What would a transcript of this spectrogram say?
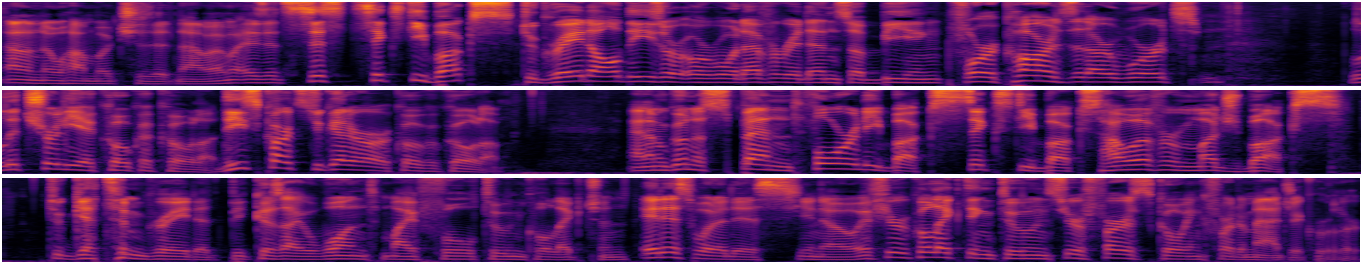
I don't know how much is it now. Is it 60 bucks to grade all these or, or whatever it ends up being for cards that are worth literally a Coca-Cola. These cards together are Coca-Cola. And I'm gonna spend 40 bucks, 60 bucks, however much bucks to get them graded because I want my full toon collection. It is what it is, you know. If you're collecting toons, you're first going for the magic ruler.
